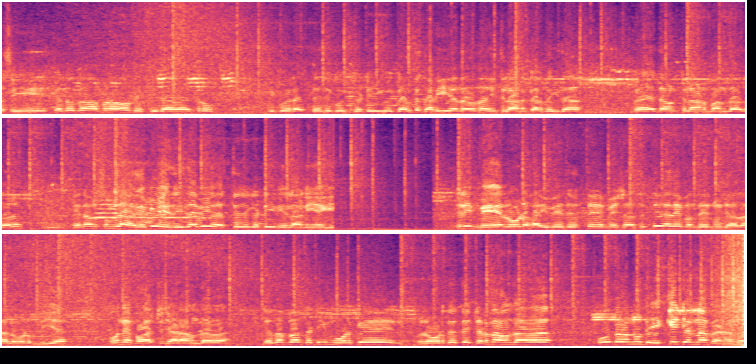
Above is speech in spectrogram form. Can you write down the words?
ਅਸੀਂ ਚਲੋ ਤਾਂ ਆਪਣਾ ਉਹ ਦੇਖੀਦਾ ਵਾ ਇਧਰੋਂ ਕਿ ਕੋਈ ਰਸਤੇ 'ਚ ਕੋਈ ਗੱਡੀ ਕੋਈ ਗਲਤ ਖੜੀ ਆ ਤਾਂ ਉਹਦਾ ਅਸੀਂ ਚਲਾਨ ਕਰ ਦਈਦਾ। ਵੈਸੇ ਤਾਂ ਹੁਣ ਚਲਾਨ ਬੰਦ ਆ ਸਰ। ਇਹਨਾਂ ਨੂੰ ਸਮਝਾ ਕੇ ਭੇਜ ਦਈਦਾ ਵੀ ਰਸਤੇ 'ਚ ਗੱਡੀ ਨਹੀਂ ਲਾਣੀ ਹੈਗੀ। ਜਿਹੜੀ ਮੇਨ ਰੋਡ ਹਾਈਵੇ ਦੇ ਉੱਤੇ ਹਮੇਸ਼ਾ ਸਿੱਧੇ ਵਾਲੇ ਬੰਦੇ ਨੂੰ ਜ਼ਿਆਦਾ ਲੋਡ ਹੁੰਦੀ ਆ, ਉਹਨੇ ਫਾਸਟ ਜਾਣਾ ਹੁੰਦਾ ਵਾ। ਜਦੋਂ ਆਪਾਂ ਗੱਡੀ ਮੋੜ ਕੇ ਰੋਡ ਦੇ ਉੱਤੇ ਚੜਨਾ ਹੁੰਦਾ ਵਾ, ਉਹ ਤਾਂ ਉਹਨੂੰ ਦੇਖ ਕੇ ਚੱਲਣਾ ਪੈਣਾ ਵਾ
